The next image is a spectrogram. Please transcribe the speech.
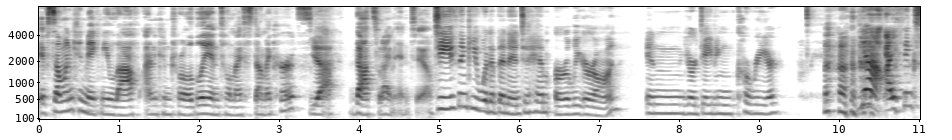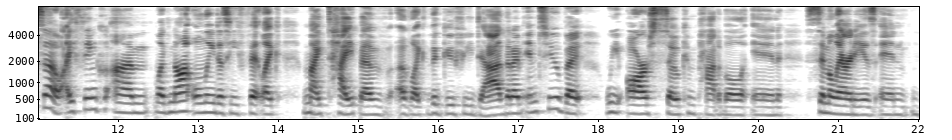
if someone can make me laugh uncontrollably until my stomach hurts, Yeah. that's what I'm into. Do you think you would have been into him earlier on in your dating career? yeah, I think so. I think um like not only does he fit like my type of of like the goofy dad that I'm into, but we are so compatible in similarities in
